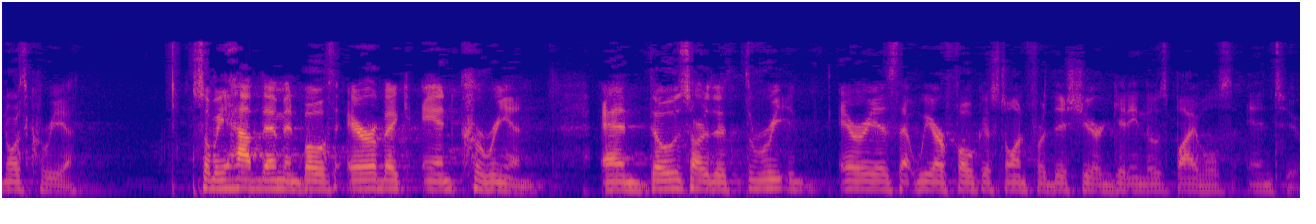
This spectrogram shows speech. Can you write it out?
North Korea. So we have them in both Arabic and Korean. And those are the three areas that we are focused on for this year, getting those Bibles into.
